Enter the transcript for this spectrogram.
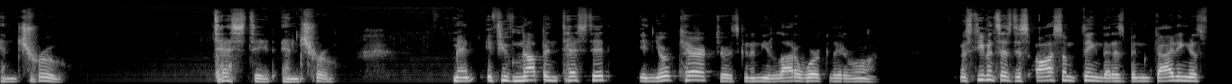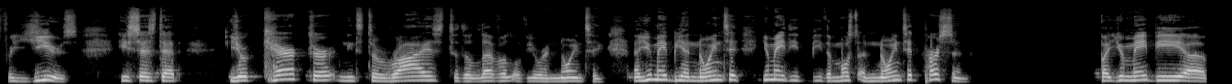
and true. Tested and true. Man, if you've not been tested in your character, it's going to need a lot of work later on. Now, Stephen says this awesome thing that has been guiding us for years. He says that your character needs to rise to the level of your anointing. Now, you may be anointed, you may be the most anointed person, but you may be uh,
